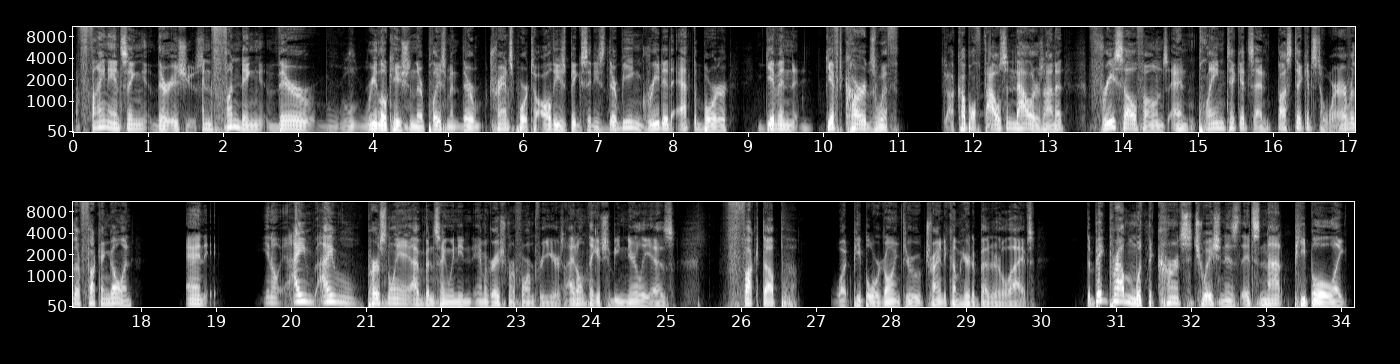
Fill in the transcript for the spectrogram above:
financing their issues and funding their relocation, their placement, their transport to all these big cities. They're being greeted at the border, given gift cards with a couple thousand dollars on it, free cell phones, and plane tickets and bus tickets to wherever they're fucking going. And you know, I I personally I've been saying we need immigration reform for years. I don't think it should be nearly as fucked up what people were going through trying to come here to better their lives. The big problem with the current situation is it's not people like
